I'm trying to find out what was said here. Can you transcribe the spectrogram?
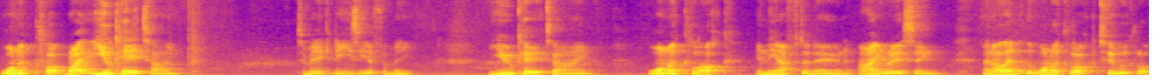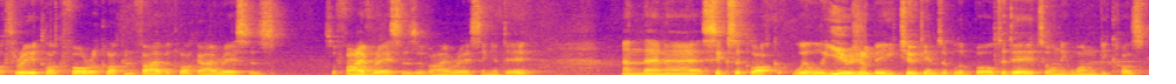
one o'clock, right? UK time, to make it easier for me. UK time, one o'clock in the afternoon, iRacing, and I'll enter the one o'clock, two o'clock, three o'clock, four o'clock, and five o'clock i races. So five races of iRacing a day. And then uh, six o'clock will usually be two games of Blood Bowl. Today it's only one because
